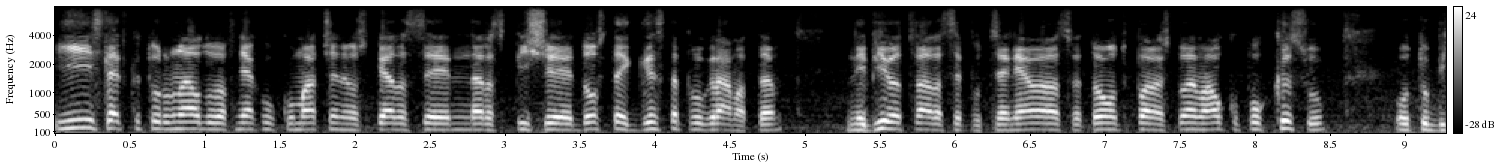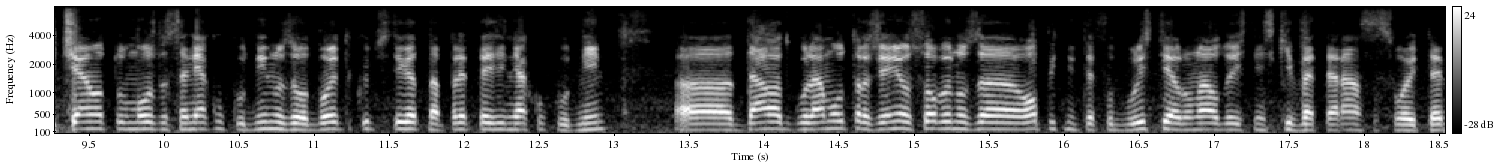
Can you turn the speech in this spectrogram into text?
И след като Роналдо в няколко мача не успя да се разпише, доста е гъста програмата. Не бива това да се подценява. Световното първенство е малко по-късо от обичайното. Може да са няколко дни, но за отборите, които стигат напред тези няколко дни, а, дават голямо отражение, особено за опитните футболисти. А Роналдо е истински ветеран със своите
